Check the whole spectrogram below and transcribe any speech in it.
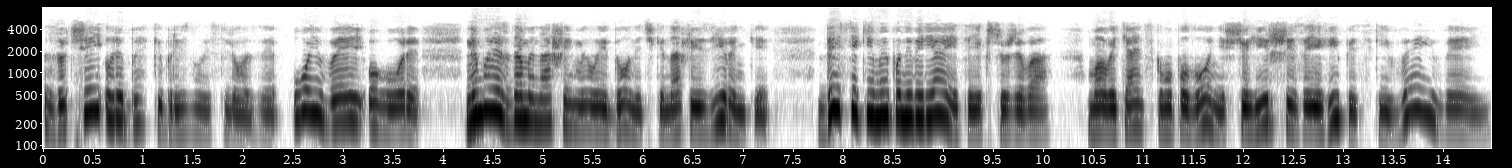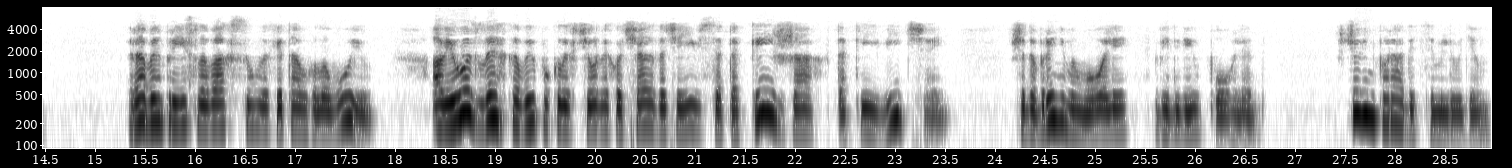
З очей у Ребекки бризнули сльози. Ой вей, о горе, немає з нами нашої милої донечки, нашої зіроньки. Десь які ми поневіряється, якщо жива, мавитянському полоні, що гірший за єгипетський. Вей, вей. Рабин при її словах сумно хитав головою, а в його злегка випуклих чорних очах зачаївся такий жах, такий відчай, що Добрині мимоволі відвів погляд. Що він порадить цим людям,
